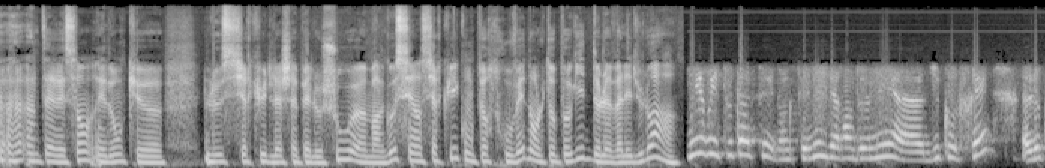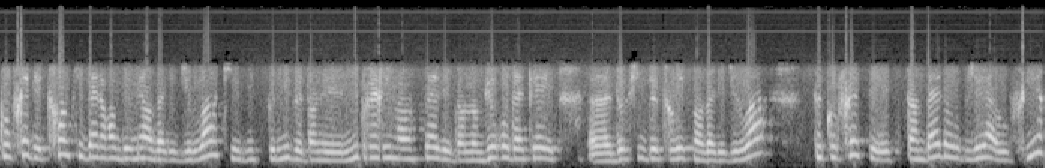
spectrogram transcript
intéressant. Et donc euh, le circuit de la Chapelle aux Choux, euh, Margot, c'est un circuit qu'on peut retrouver dans le topo guide de la Vallée du Loir. Oui, oui, tout à fait. Donc c'est l'une des randonnées du coffret, le coffret des 36 belles randonnées en Vallée du Loir, qui est disponible dans les librairies mensuelles et dans nos bureaux d'accueil d'office de tourisme en Vallée du Loir. Ce coffret, c'est un bel objet à offrir.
